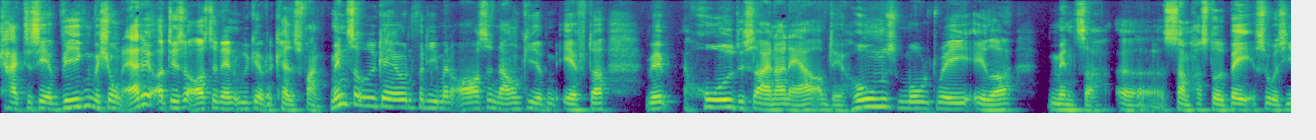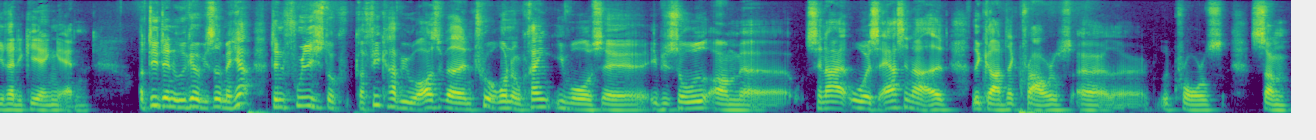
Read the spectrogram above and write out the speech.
karakterisere, hvilken version er det, og det er så også den udgave, der kaldes Frank Menser-udgaven, fordi man også navngiver dem efter, hvem hoveddesigneren er, om det er Holmes, Moldway eller Mentor, øh, som har stået bag, så at sige, redigeringen af den. Og det er den udgave, vi sidder med her. Den fulde historiografik har vi jo også været en tur rundt omkring i vores øh, episode om øh, scenariet, OSR-scenariet The God That Crawls, øh, The Crawls, som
